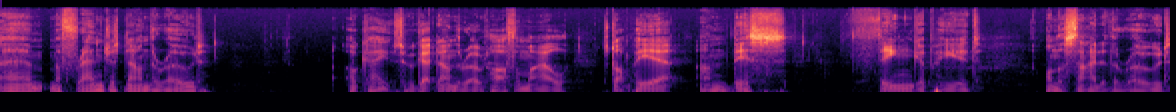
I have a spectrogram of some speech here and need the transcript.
um, my friend just down the road. Okay, so we get down the road half a mile, stop here, and this thing appeared on the side of the road.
